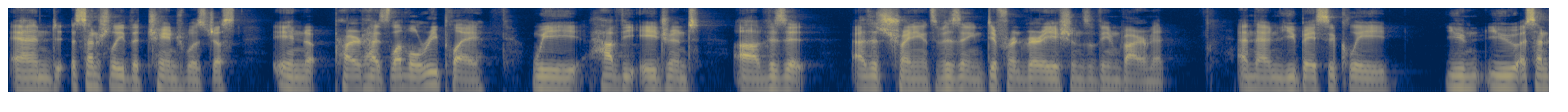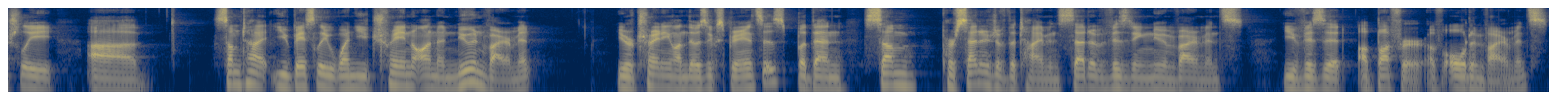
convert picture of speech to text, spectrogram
And essentially, the change was just in prioritized level replay, we have the agent uh, visit as it's training, it's visiting different variations of the environment, and then you basically you you essentially uh, sometimes you basically when you train on a new environment, you're training on those experiences, but then some percentage of the time, instead of visiting new environments, you visit a buffer of old environments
